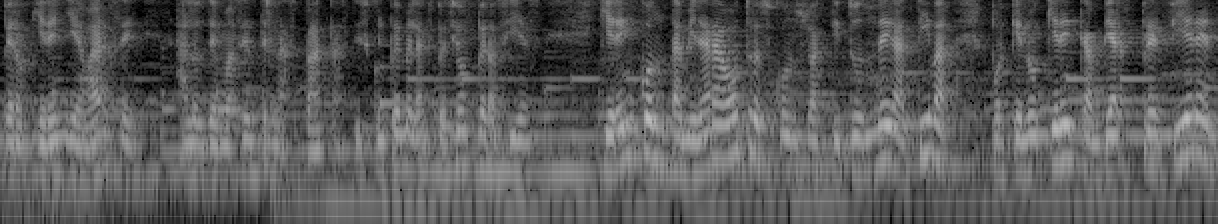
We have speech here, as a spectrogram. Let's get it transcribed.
pero quieren llevarse a los demás entre las patas. Discúlpeme la expresión, pero así es. Quieren contaminar a otros con su actitud negativa porque no quieren cambiar, prefieren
